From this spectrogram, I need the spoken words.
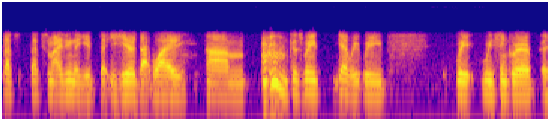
that's that's amazing that you that you hear it that way, because um, we yeah we we we we think we're a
